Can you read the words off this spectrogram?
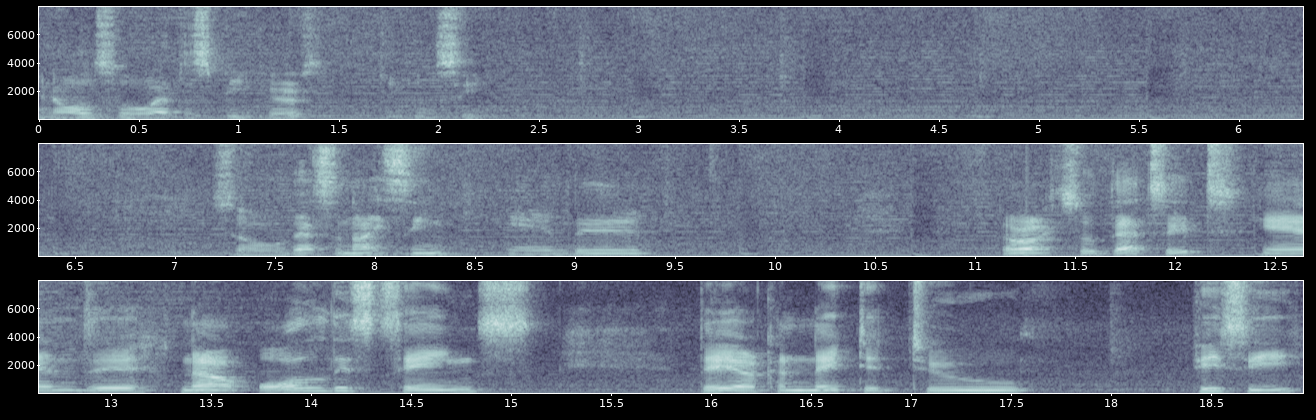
And also at the speakers you can see. So that's a nice thing and uh, alright so that's it. And uh, now all these things they are connected to PC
